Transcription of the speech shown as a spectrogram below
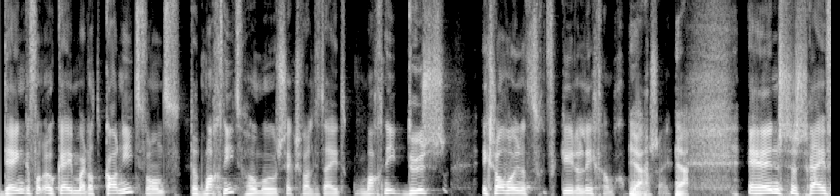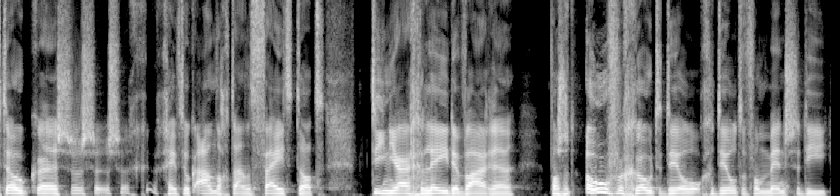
denken van oké, maar dat kan niet, want dat mag niet. Homoseksualiteit mag niet. Dus ik zal wel in het verkeerde lichaam geboren ja, zijn. Ja. En ze schrijft ook, ze, ze, ze, geeft ook aandacht aan het feit dat tien jaar geleden waren was het overgrote deel, gedeelte van mensen die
